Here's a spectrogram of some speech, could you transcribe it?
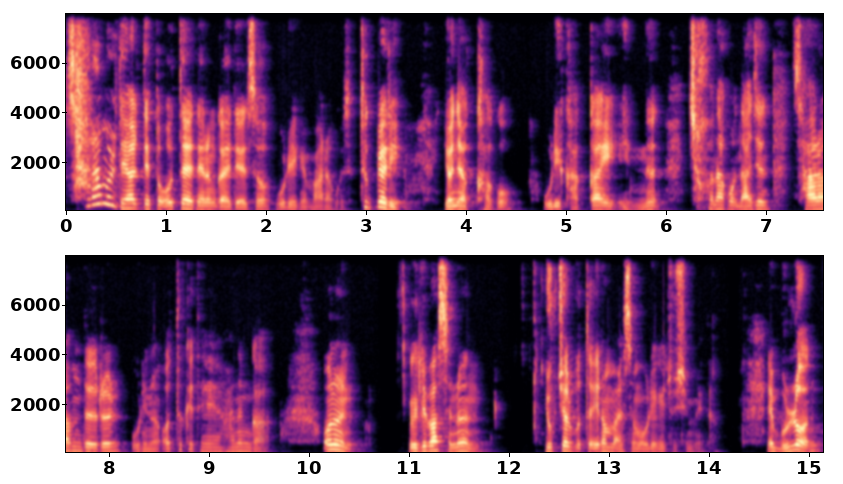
사람을 대할 때 또 어떠해야 되는가에 대해서 우리에게 말하고 있어요. 특별히 연약하고 우리 가까이 있는 천하고 낮은 사람들을 우리는 어떻게 대해야 하는가? 오늘 엘리바스는 6절부터 이런 말씀을 우리에게 주십니다. 예, 물론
